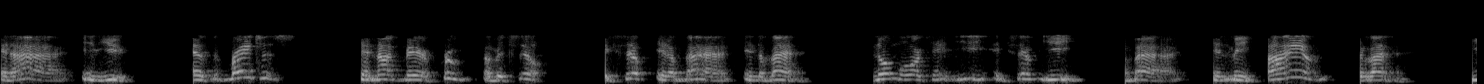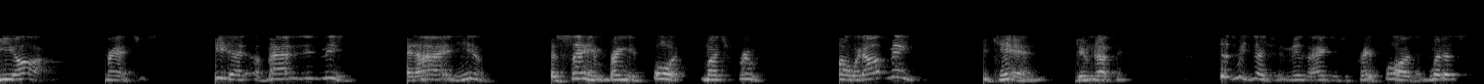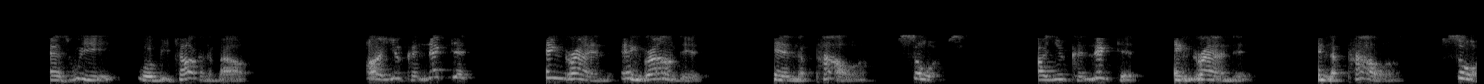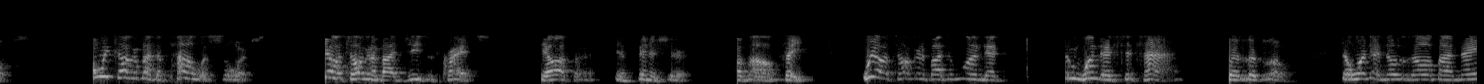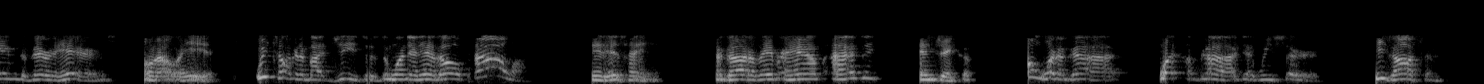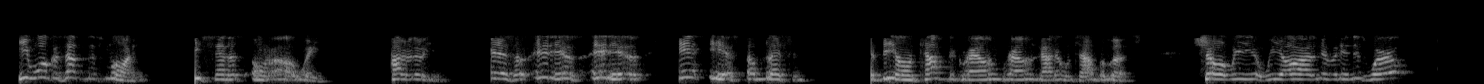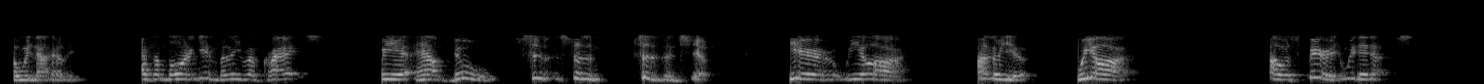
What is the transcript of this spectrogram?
and I in you, as the branches cannot bear fruit of itself, except it abide in the vine. No more can ye, except ye abide in me. I am the vine. Ye are branches. He that abideth in me, and I in him, the same bringing forth much fruit. But without me, you can do nothing. Just we take some minutes, I ask you to pray for us and with us as we will be talking about, are you connected and grounded and grounded in the power source? Are you connected and grounded in the power source? When we talk about the power source, are talking about Jesus Christ the author and finisher of our faith. We are talking about the one that the one that sits high but look low. The one that knows all by name, the very hairs on our head. We're talking about Jesus, the one that has all power in his hands. The God of Abraham, Isaac, and Jacob. Oh, what a God. What a God that we serve. He's awesome. He woke us up this morning. He sent us on our way. Hallelujah. It is, a, it is, it is, it is a blessing to be on top of the ground, ground not on top of us. Sure, we we are living in this world, but we're not of it. As a born again believer of Christ, we have dual citizenship. Here we are, hallelujah, we are, our spirit within us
